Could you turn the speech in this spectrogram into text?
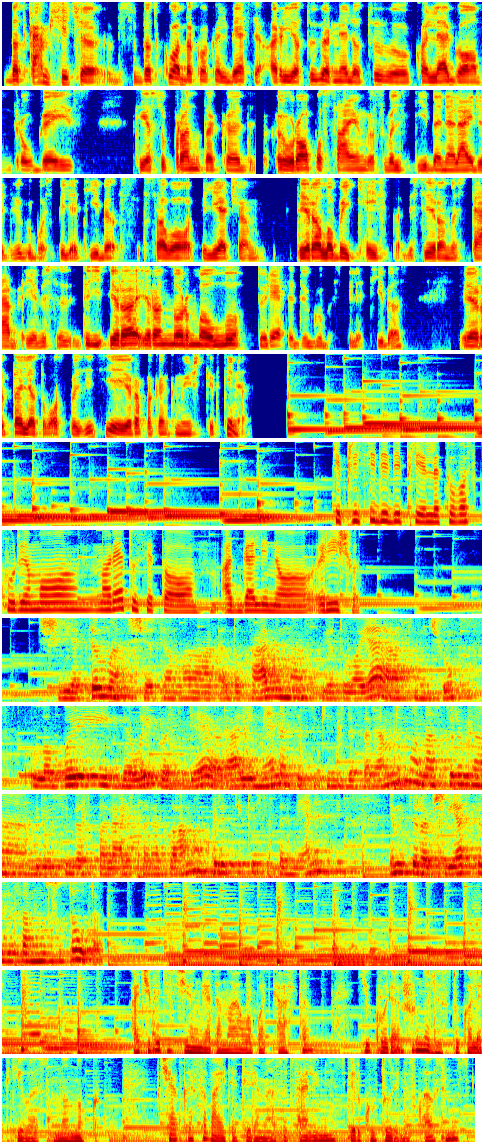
bet kam ši čia, su bet kuo, be ko kalbėsi, ar lietuvių ar nelietuvių kolegom, draugais, kai jie supranta, kad ES valstybė neleidžia dvigubos pilietybės savo piliečiam, tai yra labai keista, visi yra nustebę, jie visi, tai yra, yra normalu turėti dvigubas pilietybės ir ta Lietuvos pozicija yra pakankamai išskirtinė. Kai prisidedi prie Lietuvos kūrimo, norėtųsi to atgalinio ryšio. Švietimas, švietama, edukavimas Lietuvoje esančių labai vėlai prasidėjo, realiai mėnesis iki referendumo mes turime vyriausybės paleistą reklamą, kuri tikisi per mėnesį imti ir apšviesti visą mūsų tautą. Ačiū, kad įsijungėte Nailo podcastą. Jį kūrė žurnalistų kolektyvas Nanuk. Čia kas savaitę tyrime socialinius ir kultūrinius klausimus.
